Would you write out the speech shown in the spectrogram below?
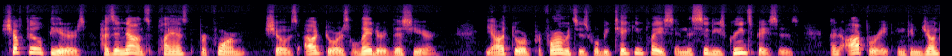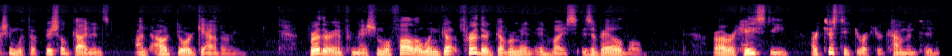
Sheffield Theaters has announced plans to perform shows outdoors later this year. The outdoor performances will be taking place in the city's green spaces and operate in conjunction with official guidance on outdoor gathering. Further information will follow when go- further government advice is available. Robert Hastie, artistic director, commented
